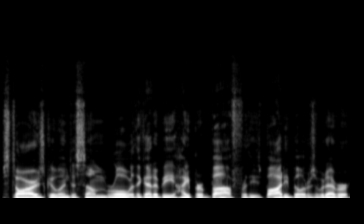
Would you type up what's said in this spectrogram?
stars go into some role where they got to be hyper buff for these bodybuilders or whatever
